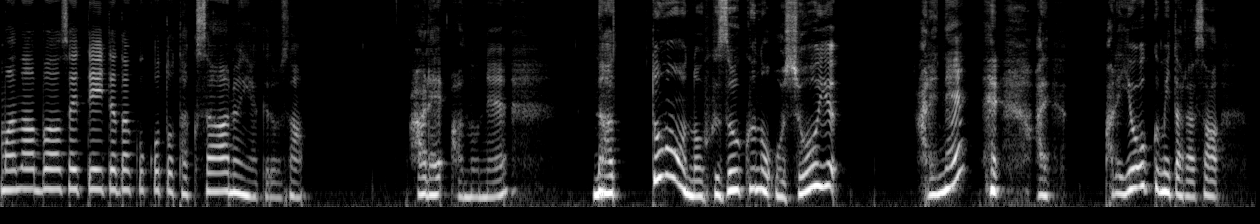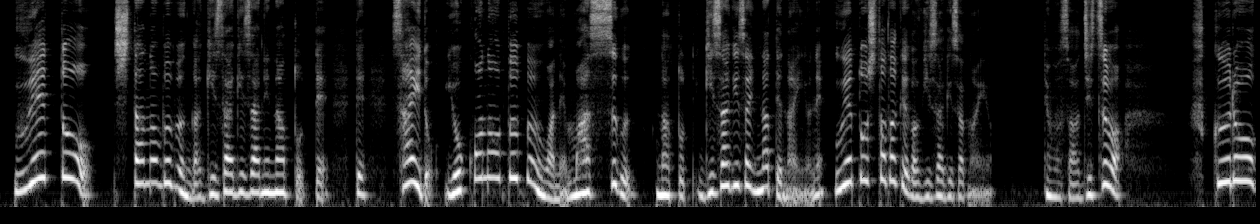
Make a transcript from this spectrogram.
学ばせていただくことたくさんあるんやけどさあれあのね納豆の付属のお醤油。あれね？あれあれよく見たらさ上と下の部分がギザギザになっとってでサイド横の部分はねまっすぐなっとってギザギザになってないよね。上と下だけがギザギザなんよ。でもさ実は袋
